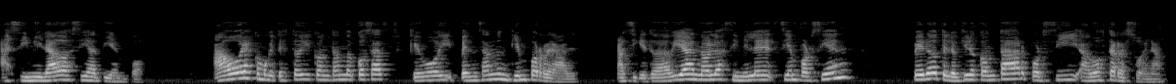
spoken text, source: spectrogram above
asimilado hacía tiempo. Ahora es como que te estoy contando cosas que voy pensando en tiempo real. Así que todavía no lo asimilé 100%, pero te lo quiero contar por si a vos te resuena.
